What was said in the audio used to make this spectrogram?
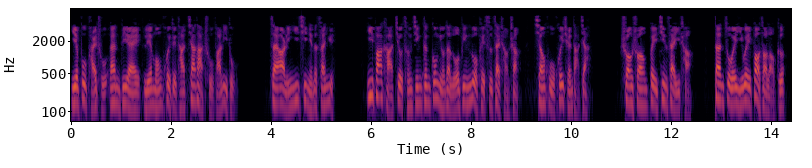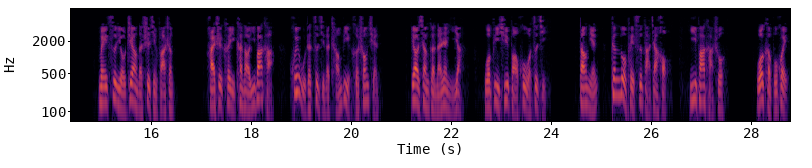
也不排除 NBA 联盟会对他加大处罚力度。在二零一七年的三月，伊巴卡就曾经跟公牛的罗宾洛佩斯在场上相互挥拳打架，双双被禁赛一场。但作为一位暴躁老哥，每次有这样的事情发生，还是可以看到伊巴卡挥舞着自己的长臂和双拳，要像个男人一样。我必须保护我自己。当年跟洛佩斯打架后，伊巴卡说：“我可不会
